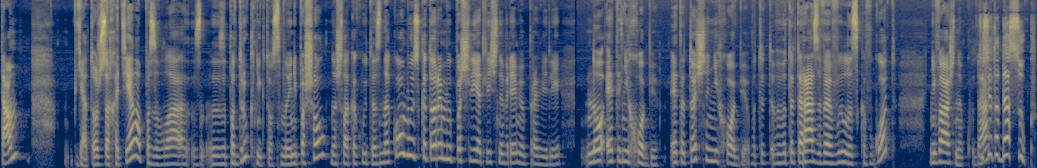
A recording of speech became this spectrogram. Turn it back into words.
там я тоже захотела, позвала подруг, никто со мной не пошел, нашла какую-то знакомую, с которой мы пошли, отличное время провели. Но это не хобби, это точно не хобби. Вот это, вот эта разовая вылазка в год, неважно куда. То есть это досуг?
